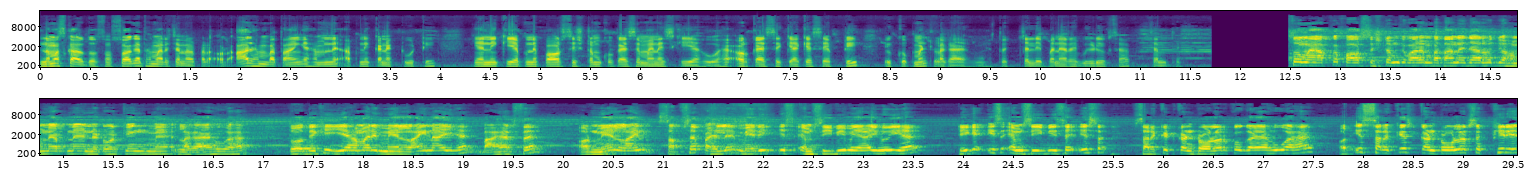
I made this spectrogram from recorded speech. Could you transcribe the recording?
नमस्कार दोस्तों, स्वागत है हमारे चैनल पर। और आज हम बताएँगे हमने अपनी कनेक्टिविटी यानी कि अपने पावर सिस्टम को कैसे मैनेज किया हुआ है और कैसे क्या क्या सेफ्टी इक्विपमेंट लगाए हुए हैं। तो चलिए बने रहे वीडियो के साथ, चलते हैं। तो मैं आपका पावर सिस्टम के बारे में बताने जा रहा हूँ, जो हमने अपने नेटवर्किंग में लगाया हुआ है। तो देखिए, ये हमारी मेन लाइन आई है बाहर से, और मेन लाइन सबसे पहले मेरी इस एमसीबी में आई हुई है। ठीक है, इस एमसीबी से इस सर्किट कंट्रोलर को गया हुआ है और इस सर्किट कंट्रोलर से फिर ये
